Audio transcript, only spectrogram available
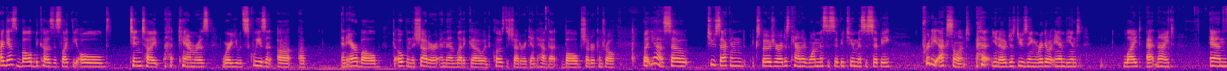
I guess bulb because it's like the old tin type cameras where you would squeeze a, a, a an air bulb to open the shutter and then let it go and close the shutter again to have that bulb shutter control. But yeah, so two second exposure. I just counted one Mississippi, two Mississippi. Pretty excellent, you know, just using regular ambient light at night. And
